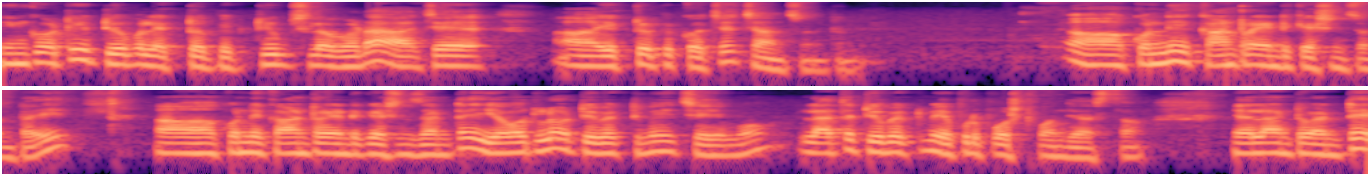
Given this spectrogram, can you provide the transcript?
ఇంకోటి ట్యూబల్ ఎక్టోపిక్ ట్యూబ్స్లో కూడా చే ఎక్టోపిక్ వచ్చే ఛాన్స్ ఉంటుంది. కొన్ని కాంట్రా ఇండికేషన్స్ ఉంటాయి కొన్ని కాంట్రా ఇండికేషన్స్ అంటే ఎవరిలో ట్యూబెక్టమీ చేయము లేకపోతే ట్యూబెక్టమీ ఎప్పుడు పోస్ట్ పోన్ చేస్తాం. ఎలాంటివంటే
